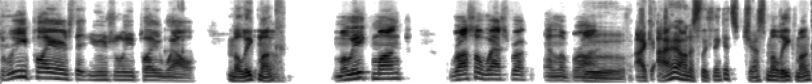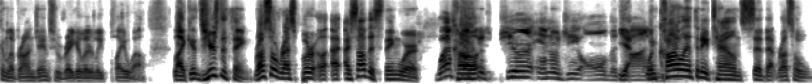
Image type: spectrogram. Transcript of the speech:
three players that usually play well. Malik Monk. know. Malik Monk, Russell Westbrook, and LeBron. Ooh, I, I honestly think it's just Malik Monk and LeBron James who regularly play well. Like, it's, here's the thing: Russell Westbrook. Uh, I, I saw this thing where Westbrook Carl- is pure energy all the yeah, time. when. Carl Anthony Towns said that Russell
